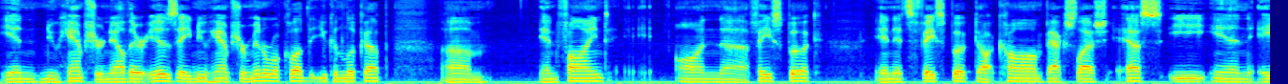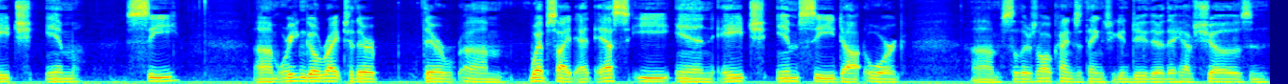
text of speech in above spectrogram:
in New Hampshire. Now there is a New Hampshire Mineral Club that you can look up um, and find on uh, Facebook, and it's facebook.com backslash s e n h m c, um, or you can go right to their their um, website at senhmc.org. Um, so there's all kinds of things you can do there. They have shows and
